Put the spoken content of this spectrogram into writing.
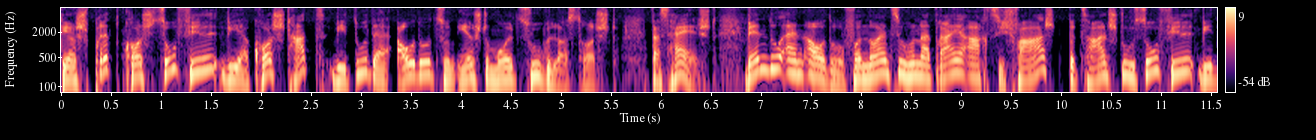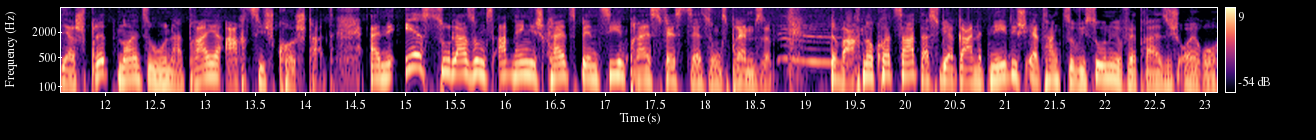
Der Sprit kostet so viel, wie er kostet hat, wie du der Auto zum ersten Mal zugelost hast. Das heißt, wenn du ein Auto von 1983 fahrst, bezahlst du so viel, wie der Sprit 1983 kostet hat. Eine Erstzulassungsabhängigkeitsbenzinpreisfestsetzungsbremse. Der Wachner kurz sagt, das wäre gar nicht nötig, er tankt sowieso nur für 30 Euro.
